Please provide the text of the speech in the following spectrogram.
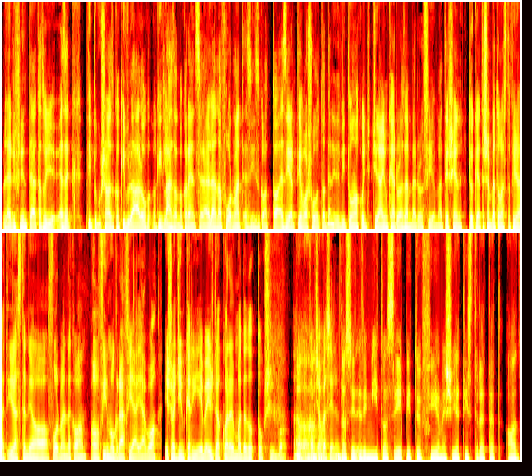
Larry flint tehát hogy ezek tipikusan azok a kívülállók, akik lázadnak a rendszer ellen, a formát ez izgatta, ezért javasolta Danny DeVito-nak, hogy csináljunk erről az emberről filmet, és én tökéletesen be tudom ezt a filmet illeszteni a Formannek a, a filmográfiájába, és a Jim Carrey filmjébe is, de akkor majd a Toxikba kapcsán beszélünk. De az, hogy ez egy mítosz építő film, és ugye tiszteletet ad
